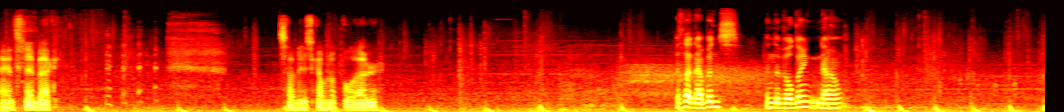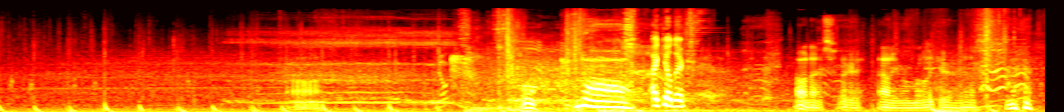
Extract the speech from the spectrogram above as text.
and stand back. Somebody's coming up the ladder. Is that Nubbins in the building? No. Oh, no! I killed her. Oh, nice. Okay. I don't even really care now.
